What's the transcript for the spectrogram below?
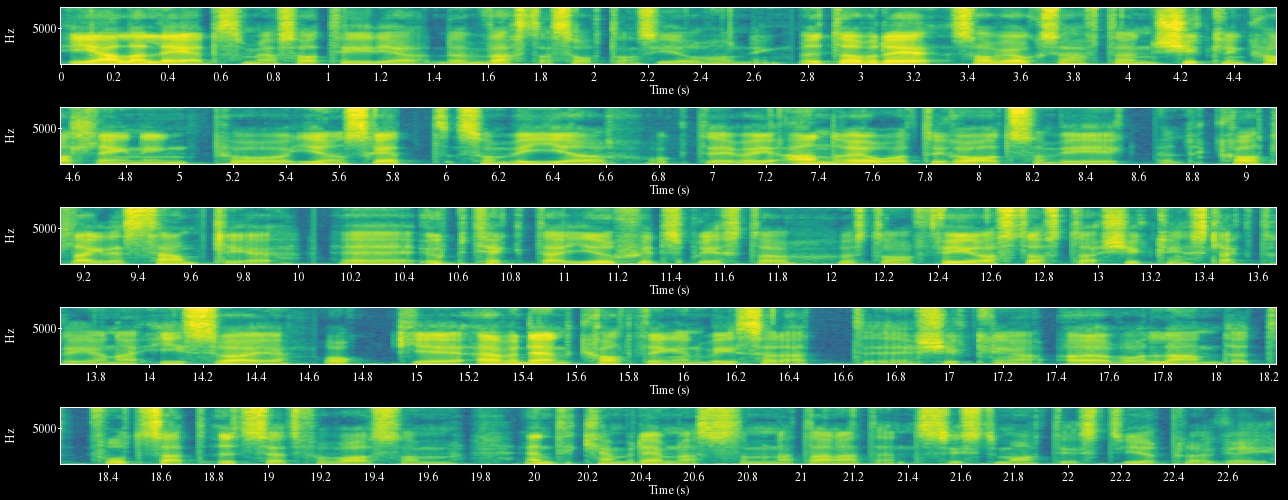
i alla led, som jag sa tidigare, den värsta sortens djurhållning. Utöver det så har vi också haft en kycklingkartläggning på Djurens Rätt som vi gör och det var ju andra året i rad som vi kartlagde samtliga eh, upptäckta djurskyddsbrister hos de fyra största kycklingslakterierna i Sverige. Och eh, även den kartläggningen visade att eh, kycklingar över landet fortsatt utsätts för vad som inte kan benämnas som något annat än systematiskt djurplågeri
